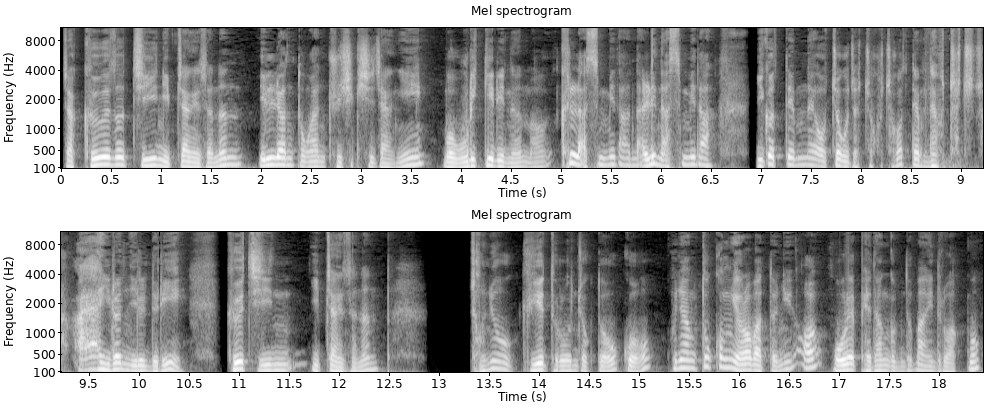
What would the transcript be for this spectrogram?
자, 그 지인 입장에서는 1년 동안 주식 시장이 뭐 우리끼리는 뭐 큰일 났습니다. 난리 났습니다. 이것 때문에 어쩌고 저쩌고 저것 때문에 어쩌고저쩌고 아 이런 일들이 그 지인 입장에서는 전혀 귀에 들어온 적도 없고 그냥 뚜껑 열어봤더니 어 올해 배당금도 많이 들어왔고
